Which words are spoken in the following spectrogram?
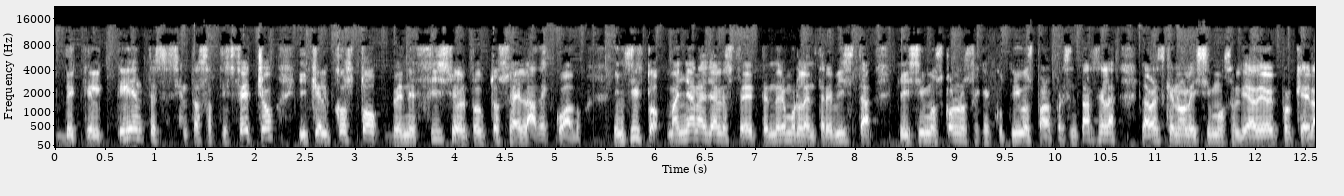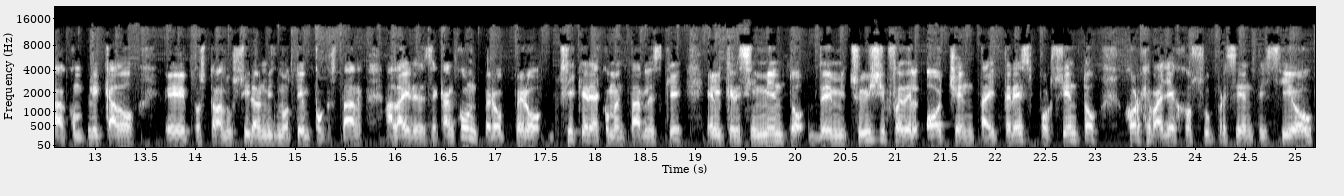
de que el cliente se sienta satisfecho y que el costo beneficio del producto sea el adecuado. Insisto, mañana ya les eh, tendremos la entrevista que hicimos con los ejecutivos para presentársela. La verdad es que no la hicimos el día de hoy porque era complicado eh, pues traducir al mismo tiempo que estar al aire desde Cancún, pero, pero sí quería comentarles que el crecimiento de Mitsubishi fue del 83%. Jorge Vallejo, su presidente y CEO,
